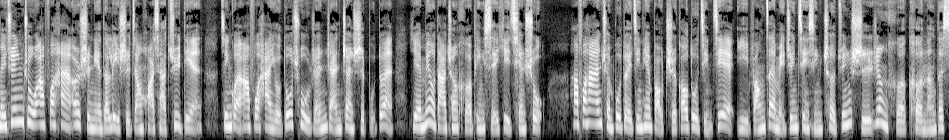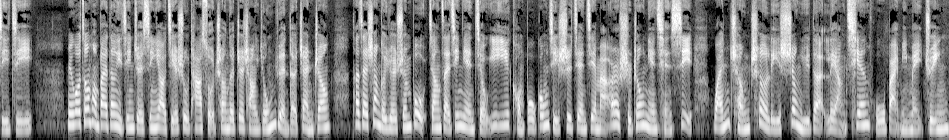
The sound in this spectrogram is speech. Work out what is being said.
美军驻阿富汗二十年的历史将画下句点。尽管阿富汗有多处仍然战事不断，也没有达成和平协议签署。阿富汗安全部队今天保持高度警戒，以防在美军进行撤军时任何可能的袭击。美国总统拜登已经决心要结束他所称的这场永远的战争。他在上个月宣布，将在今年九一一恐怖攻击事件届满二十周年前夕完成撤离剩余的两千五百名美军。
